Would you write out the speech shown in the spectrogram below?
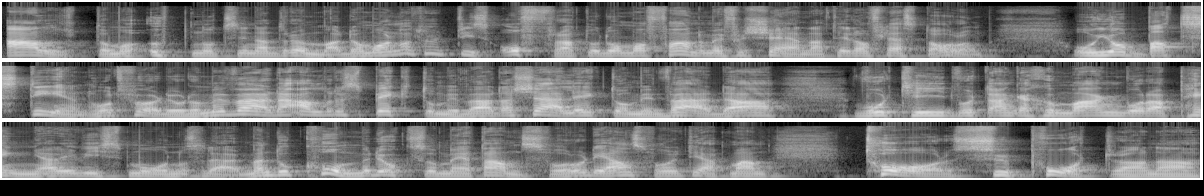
allt. De har uppnått sina drömmar. De har naturligtvis offrat och de har fan med förtjänat det, de flesta av dem. Och jobbat stenhårt för det. Och de är värda all respekt. De är värda kärlek. De är värda vår tid, vårt engagemang, våra pengar i viss mån och sådär. Men då kommer det också med ett ansvar. Och det ansvaret är att man tar supportrarna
